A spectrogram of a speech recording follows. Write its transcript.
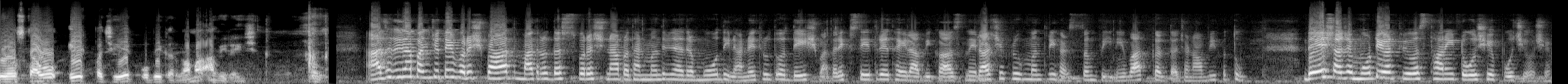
વ્યવસ્થાઓ એક પછી એક ઊભી કરવામાં આવી રહી છે. આઝાદીના પંચોતેર વર્ષ બાદ માત્ર દસ વર્ષના પ્રધાનમંત્રી નરેન્દ્ર મોદીના નેતૃત્વ દેશમાં દરેક ક્ષેત્રે થયેલા વિકાસને રાજ્ય ગૃહમંત્રી હર્ષ વાત કરતા જણાવ્યું હતું. દેશ આજે મોટી અર્થવ્યવસ્થાની ટોચે પહોંચ્યો છે.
